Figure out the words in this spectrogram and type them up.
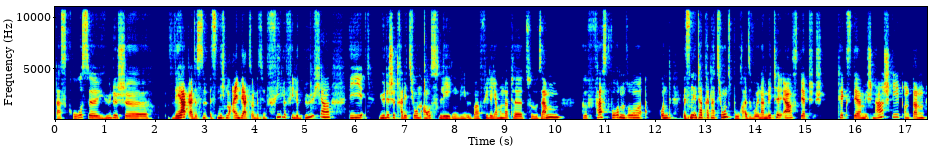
das große jüdische Werk, also es ist nicht nur ein Werk, sondern es sind viele, viele Bücher, die jüdische Tradition auslegen, die über viele Jahrhunderte zusammengefasst wurden so und das ist ein Interpretationsbuch, also wo in der Mitte erst der Text der Mishnah steht und dann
